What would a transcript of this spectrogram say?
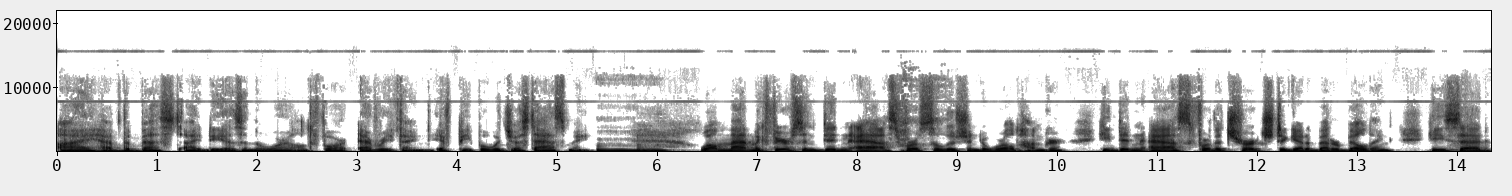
I have the best ideas in the world for everything if people would just ask me. Mm-hmm. Well, Matt McPherson didn't ask for a solution to world hunger. He didn't ask for the church to get a better building. He said,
